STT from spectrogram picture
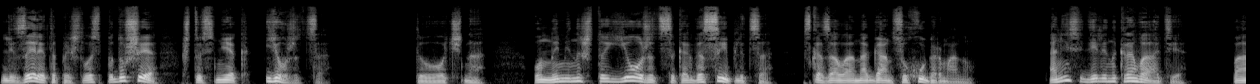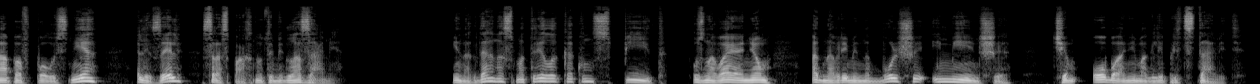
Лизель это пришлось по душе, что снег ежится. «Точно, он именно что ежится, когда сыплется», — сказала она Гансу Хуберману. Они сидели на кровати, Папа в полусне, Лизель с распахнутыми глазами. Иногда она смотрела, как он спит, узнавая о нем одновременно больше и меньше, чем оба они могли представить.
